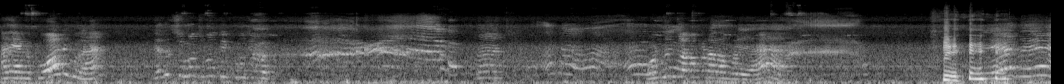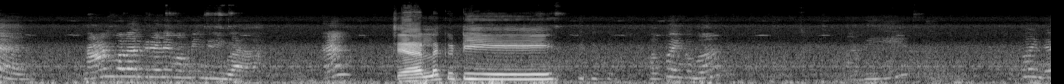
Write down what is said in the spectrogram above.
அது எங்க போடுங்கள. எது சும்மா சும்மா தூக்கி மூஞ்சி போட்டு. ஒண்ணும் சொல்லக்கூடாது உங்களைய. ஏது? நான் வளர்க்கிறேனே மம்மிங்கிறீங்களா? ஆ? செல்லக்குட்டி அப்பா எங்கம்மா அதி அப்பா எங்க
